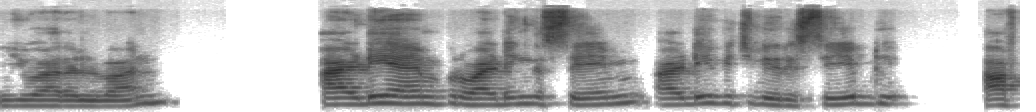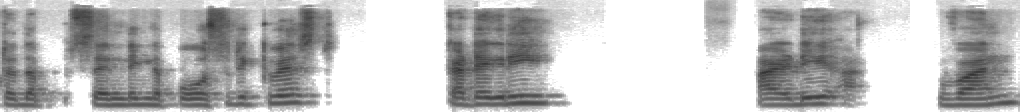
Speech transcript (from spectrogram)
URL1. ID, I am providing the same ID which we received after the sending the post request. Category ID 1.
